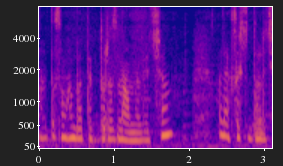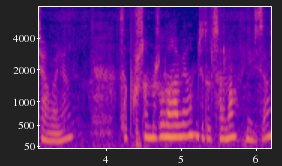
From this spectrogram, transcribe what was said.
ale to są chyba te, które znamy, wiecie? Ale jak coś to doleciały, nie? Zapuszczamy żurawia. Gdzie tu cena? Nie widzę.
